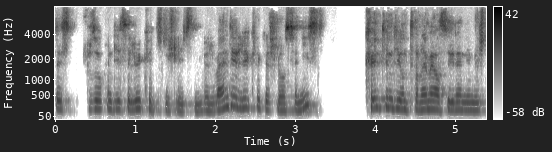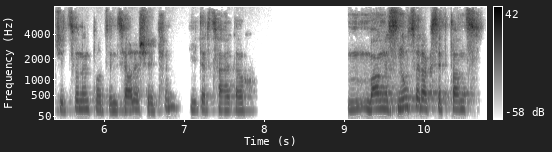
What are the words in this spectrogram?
ist versuchen, diese Lücke zu schließen. Weil wenn die Lücke geschlossen ist, könnten die Unternehmen aus ihren Investitionen Potenziale schöpfen, die derzeit auch mangels Nutzerakzeptanz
